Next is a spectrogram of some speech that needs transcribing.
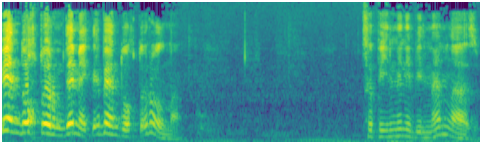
Ben doktorum demekle ben doktor olmam. Tıp ilmini bilmem lazım.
